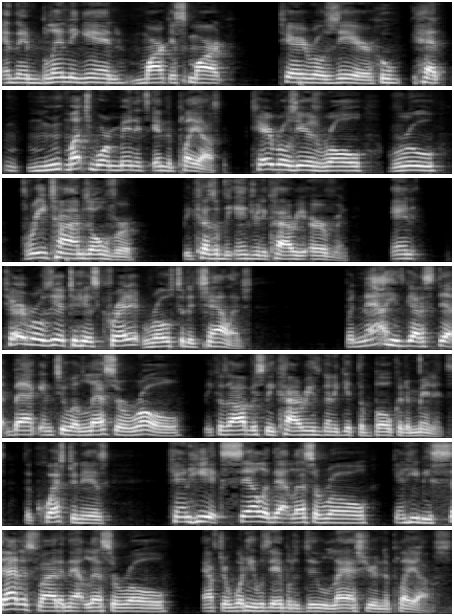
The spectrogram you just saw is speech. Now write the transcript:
and then blending in Marcus Smart, Terry Rozier, who had m- much more minutes in the playoffs. Terry Rozier's role grew three times over because of the injury to Kyrie Irving. And Terry Rozier, to his credit, rose to the challenge. But now he's got to step back into a lesser role because obviously Kyrie is going to get the bulk of the minutes. The question is, can he excel in that lesser role? Can he be satisfied in that lesser role after what he was able to do last year in the playoffs?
